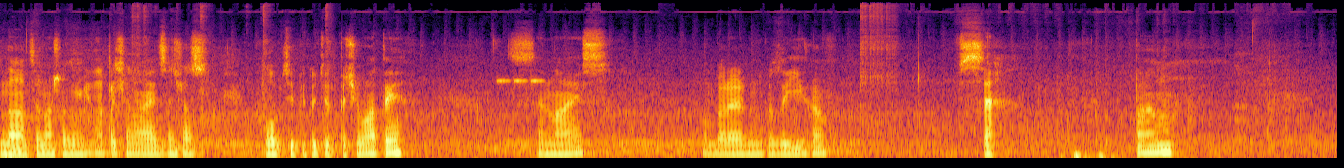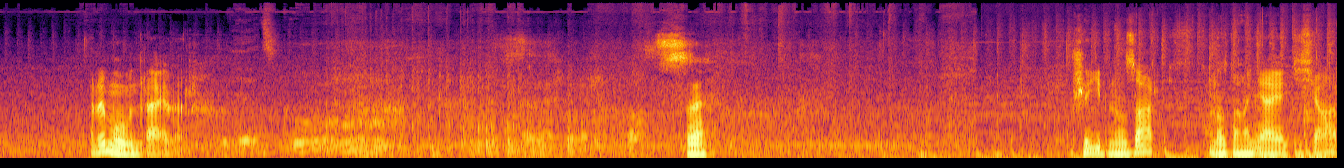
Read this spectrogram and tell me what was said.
Да, це наша заміна починається. Зараз хлопці підуть відпочивати. Все найс. Обережненько заїхав. Все. Пам. Remove driver. Все. Вже їде Назар. Нас доганяє TCR.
